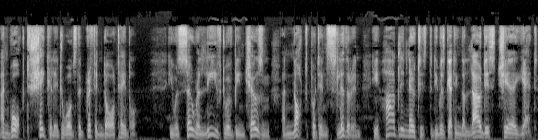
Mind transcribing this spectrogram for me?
and walked shakily towards the Gryffindor table. He was so relieved to have been chosen and not put in Slytherin, he hardly noticed that he was getting the loudest cheer yet.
